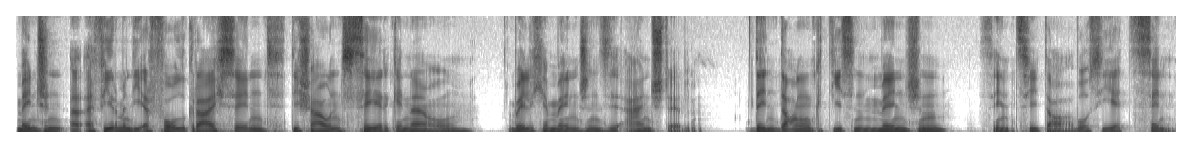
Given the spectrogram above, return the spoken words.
Menschen, äh, äh, Firmen, die erfolgreich sind, die schauen sehr genau, welche Menschen sie einstellen. Denn dank diesen Menschen sind sie da, wo sie jetzt sind.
